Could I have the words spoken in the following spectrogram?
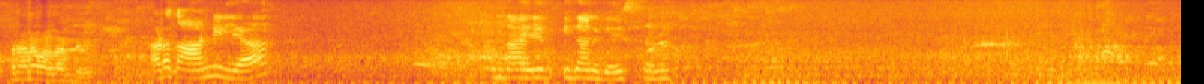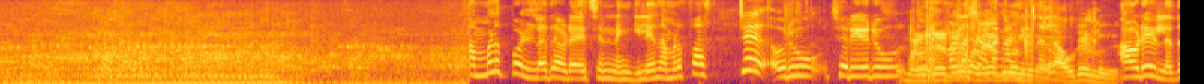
ഇപ്പം നല്ല വെള്ളം ഉണ്ട് അവിടെ കാണില്ല എന്തായാലും ഇതാണ് ഗൈസ് സ്ഥലം നമ്മളിപ്പോൾ ഉള്ളത് എവിടെ വെച്ചിട്ടുണ്ടെങ്കിൽ നമ്മൾ ഫസ്റ്റ് ഒരു ചെറിയൊരു വെള്ളച്ചാട്ടം കണ്ടിരുന്നല്ലോ. അവിടെ ഉള്ളത്.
